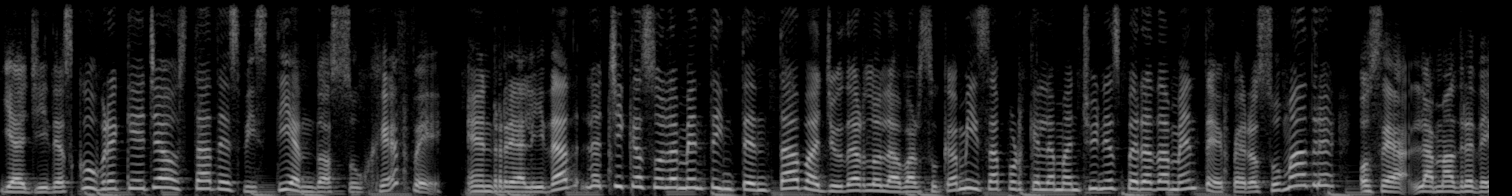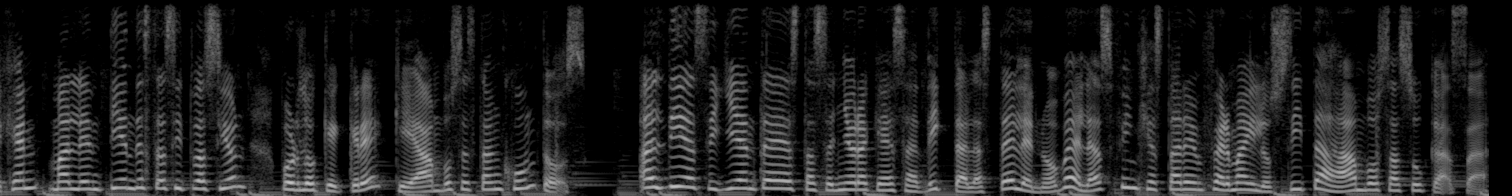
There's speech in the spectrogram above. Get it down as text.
y allí descubre que ella está desvistiendo a su jefe. En realidad, la chica solamente intentaba ayudarlo a lavar su camisa porque la manchó inesperadamente, pero su madre, o sea, la madre de Gen, malentiende esta situación, por lo que cree que ambos están juntos. Al día siguiente, esta señora que es adicta a las telenovelas finge estar enferma y los cita a ambos a su casa,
